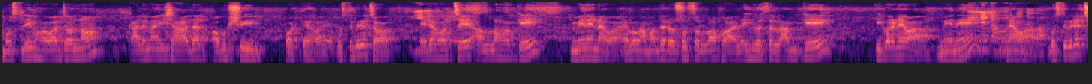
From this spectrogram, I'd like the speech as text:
মুসলিম হওয়ার জন্য কালেমাই শাহাদাত অবশ্যই পড়তে হয় বুঝতে পেরেছ এটা হচ্ছে আল্লাহকে মেনে নেওয়া এবং আমাদের রসুল সাল্লাহ আলহি আসাল্লামকে কি করে নেওয়া মেনে নেওয়া বুঝতে পেরেছ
